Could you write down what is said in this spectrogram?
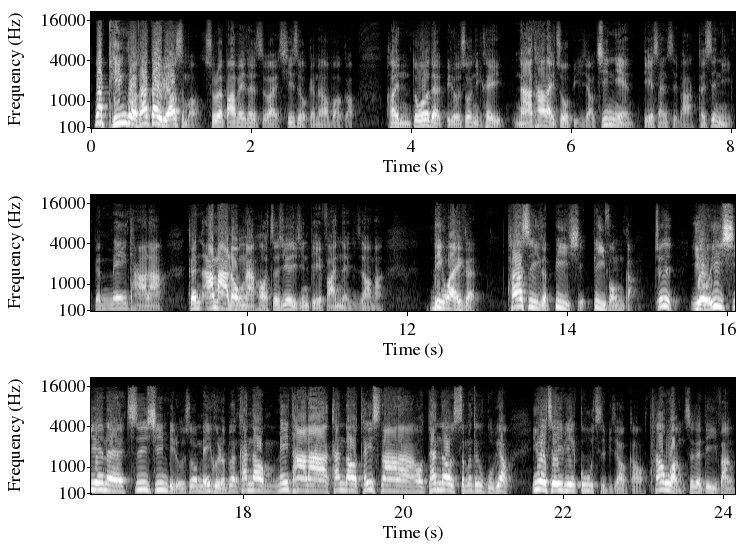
那苹果它代表什么？除了巴菲特之外，其实我跟大家报告。很多的，比如说，你可以拿它来做比较。今年跌三十八，可是你跟 Meta 啦、跟阿马龙啊，哈，这些已经跌翻了，你知道吗？另外一个，它是一个避险避风港，就是有一些呢资金，比如说美股的部分看到 Meta 啦，看到 Tesla 啦，哦，看到什么这个股票，因为这一边估值比较高，它往这个地方，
